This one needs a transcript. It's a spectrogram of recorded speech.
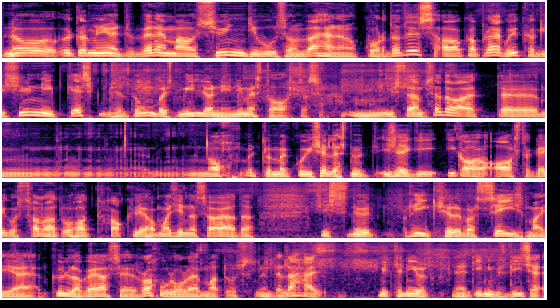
No ütleme nii, et Venemaa sündivus on vähenenud kordades, aga praegu ikkagi sünnib keskmiselt umbes miljon inimest aastas, mis tähendab seda, et ehm, noh, ütleme, kui sellest nüüd isegi iga aasta käigus sada tuhat hakkliha masinasse ajada, siis nüüd riik selle pärast seisma ei jää, küll aga jah, see rahulolematus nende lähe, mitte niivõrd need inimesed ise,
